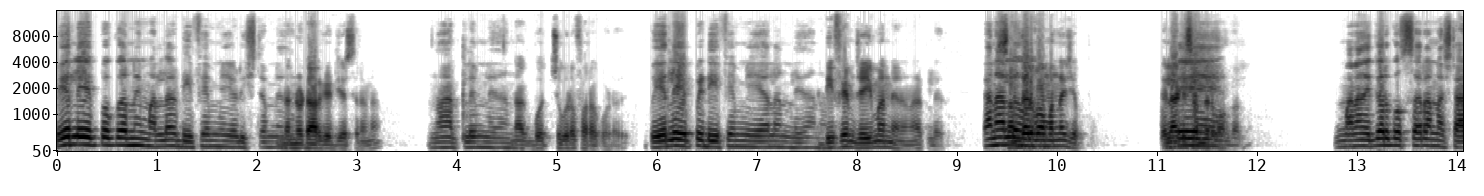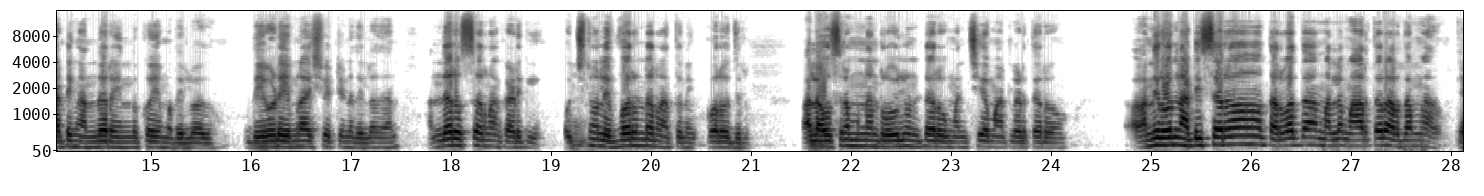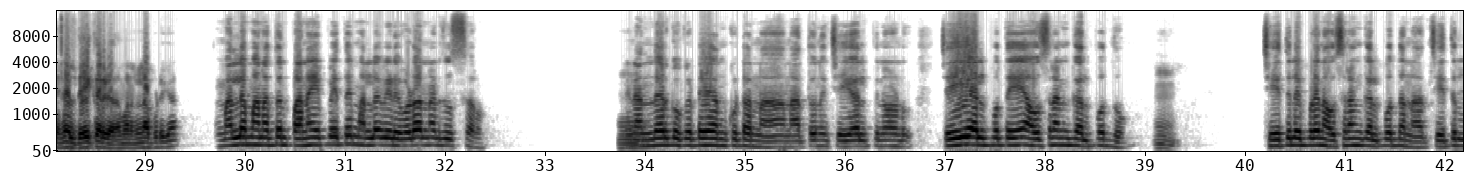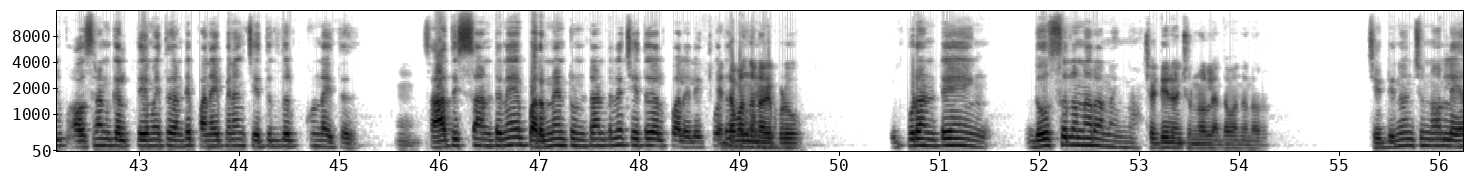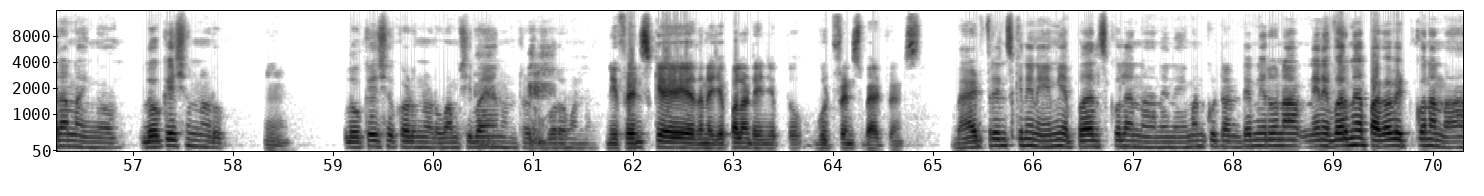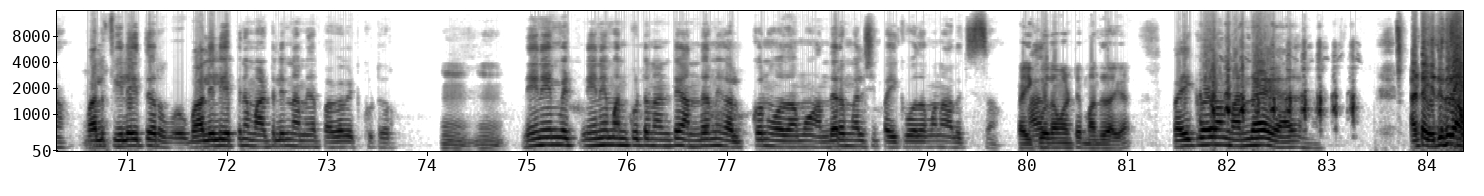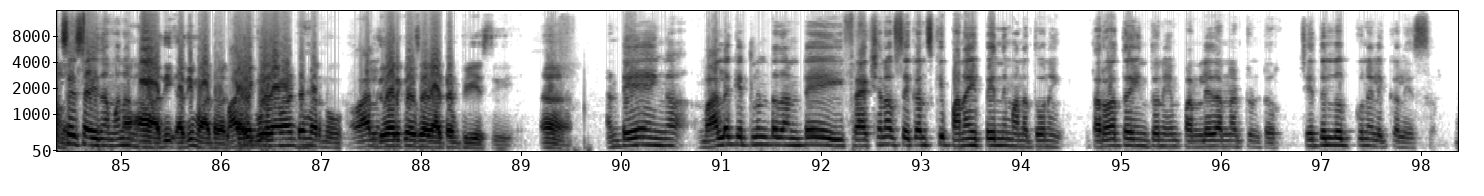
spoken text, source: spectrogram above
పేర్లు చెప్పుకోకని మళ్ళా డిఫేమ్ చేయడం ఇష్టం లేదు. నన్ను టార్గెట్ చేస్తారనా? నా అట్లేం లేదన్న. నాకు బొచ్చు కూడా ఫరక్ పడదు. పేర్లు చెప్పి డిఫేమ్ చేయాలని లేదన్న. డిఫేమ్ చేయమని నేను అనట్లేదు. కానీ వాళ్ళు సందర్భం అన్నా చెప్పు. ఎలాంటి అంటే- సందర్భం ఉండాలి మన దగ్గరకు వస్తారన్న స్టార్టింగ్ అందరు ఎందుకో ఏమో తెలియదు దేవుడు ఏం రాసి పెట్టిండో తెలియదు కానీ అందరు వస్తారు నా కాడికి వచ్చిన వాళ్ళు ఎవ్వరు ఉండరు నాతో ఎక్కువ రోజులు. వాళ్ళు అవసరం ఉన్న రోజులు ఉంటారు మంచిగా మాట్లాడతారు. అన్ని రోజులు నటిస్తారో తర్వాత మళ్ళీ మారుతారో అర్థం కాదు. అసలు దేకరు కదా మనం వెళ్ళినప్పుడుగా మళ్ళీ మనతో పని అయిపోతే మళ్ళీ వీడు ఎవడో అన్నట్టు చూస్తారు. నేను అందరికి ఒకటే అనుకుంటానా నాతో చేయగలిపినోడు చేయగలిపోతే అవసరానికి కలపొద్దు. చేతులు ఎప్పుడైనా అవసరానికి కలపొద్దు అన్న చేతులు అవసరానికి కలిపితే ఏమవుతుంది అంటే పని అయిపోయినాక చేతులు దొరకకుండా అవుతుంది. సాధిస్తా అంటేనే పర్మనెంట్ ఉంటా అంటేనే చేతి కలపాలి లేకపోతే ఉన్నారు ఇప్పుడు? ఇప్పుడు అంటే దోస్తులు ఉన్నారన్న ఇంకా చెడ్డీ నుంచి ఉన్న వాళ్ళు ఎంతమంది ఉన్నారు? చెడ్డి నుంచి ఉన్న వాళ్ళు లేరన్న ఇంకా లోకేష్ ఉన్నాడు. లోకేష్ ఒకడు ఉన్నాడు వంశీబాయ్ అని ఉంటాడు బోరమండం నీ ఫ్రెండ్స్కి ఏదైనా చెప్పాలంటే ఏం చెప్తావు? Good friends bad friends? Bad ఫ్రెండ్స్కి నేను ఏమి చెప్పదలుచుకోలేనా నేను ఏమనుకుంటా అంటే మీరు నా నేను ఎవరి మీద పగ పెట్టుకోనన్నా వాళ్ళు ఫీల్ అవుతారు వాళ్ళు చెప్పిన మాటలు నా మీద పగ పెట్టుకుంటారు. నేనేం పెట్- నేనేం అనుకుంటాను అంటే అందరిని కలుపుకొని పోదాము అందరం కలిసి పైకి పోదామని ఆలోచిస్తాం పైకి పోదాం అంటే మందు దాగా పైకి పోదాం మందే కాదన్న. అంటే ఆ, అది అది మాట అంటే మరి నువ్వు ఇదివరకు ఒకసారి అటెంప్ట్ చేస్తేవి అంటే ఇంకా వాళ్ళకి ఎట్లుంటది అంటే ఈ ఫ్రాక్షన్ ఆఫ్ సెకండ్స్కి పని అయిపోయింది మనతోని. తర్వాత ఇంతో ఏం పని లేదు అన్నట్టు ఉంటారు చేతులు దొరుకునే లెక్కలు వేస్తారు.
